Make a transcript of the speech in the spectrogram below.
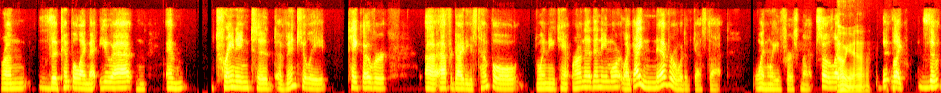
run the temple I met you at and and training to eventually take over uh, Aphrodite's temple when he can't run it anymore. Like I never would have guessed that when we first met. So like oh yeah. like the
